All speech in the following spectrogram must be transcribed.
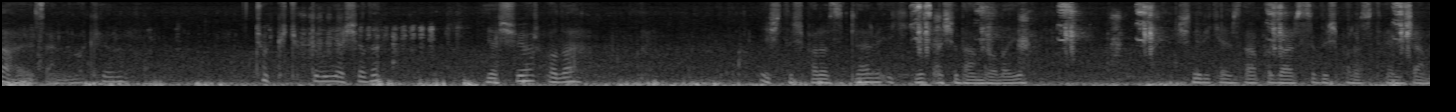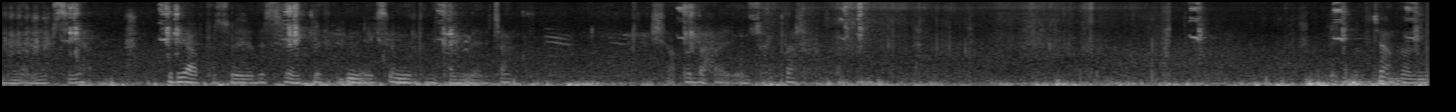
daha özenli bakıyorum. Çok küçüktü bu yaşadı. Yaşıyor. O da iç dış parazitler ve iki kez aşıdan dolayı. Şimdi bir kez daha pazartesi dış parazit vereceğim bunların hepsine. Bir hafta sürede sürekli Hümülex ve multivitamin vereceğim. İnşallah daha iyi olacaklar. Canlarım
